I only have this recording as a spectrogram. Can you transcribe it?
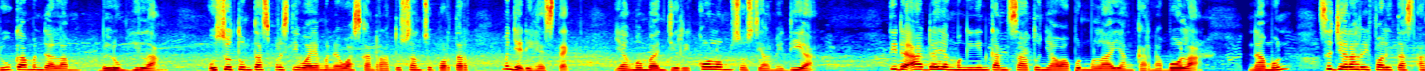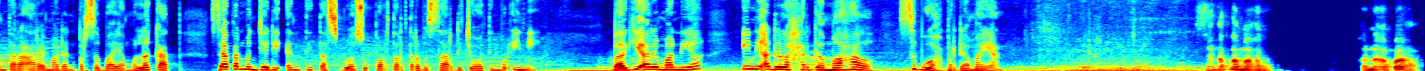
duka mendalam belum hilang. Usut tuntas peristiwa yang menewaskan ratusan supporter menjadi hashtag yang membanjiri kolom sosial media. Tidak ada yang menginginkan satu nyawa pun melayang karena bola. Namun, sejarah rivalitas antara Arema dan Persebaya melekat seakan menjadi entitas dua supporter terbesar di Jawa Timur ini. Bagi Aremania, ini adalah harga mahal sebuah perdamaian. Sangatlah mahal. Karena apa?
